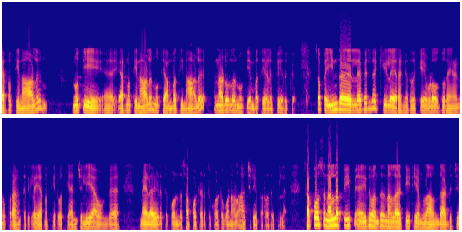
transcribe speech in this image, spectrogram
இரநூத்தி நாலு நூற்றி இரநூத்தி நாலு நூற்றி ஐம்பத்தி நாலு நடுவில் நூற்றி எண்பத்தி ஏழுக்கு இருக்குது ஸோ இப்போ இந்த லெவலில் கீழே இறங்குறதுக்கு எவ்வளோ தூரம் இறங்க போகிறாங்கன்னு தெரியல. இரநூத்தி இருபத்தி அஞ்சுலேயே அவங்க மேலே எடுத்துக்கொண்டு சப்போர்ட் எடுத்துக்கொண்டு போனாலும் ஆச்சரியப்படுறதுக்கு இல்லை. சப்போஸ் நல்ல பி இது வந்து நல்ல டிடிஎம்லாம் வந்து அடித்து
